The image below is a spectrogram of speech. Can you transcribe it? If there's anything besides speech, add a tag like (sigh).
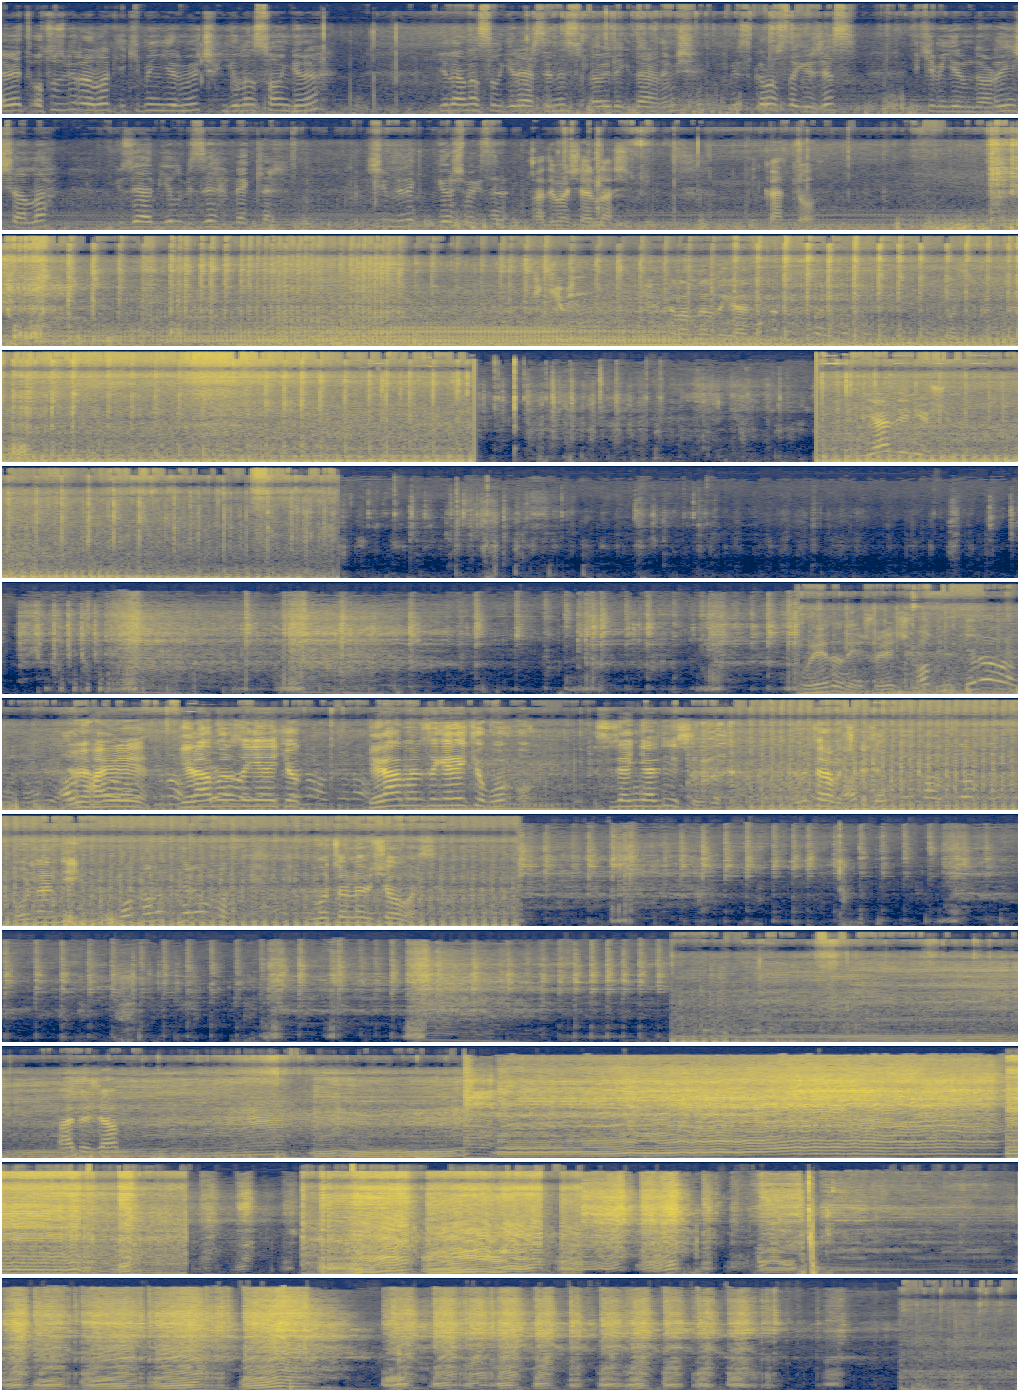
Evet 31 Aralık 2023 yılın son günü. Yıla nasıl girerseniz öyle gider demiş. Biz Cross'la gireceğiz. 2024'de inşallah güzel bir yıl bizi bekler. Şimdilik görüşmek üzere. Hadi başarılar. Dikkatli ol. ...2000 geri kalanları da geldi. Bir yer deniyor şimdi. Buraya da değil, şuraya çık. Abi geri alalım o zaman. Yok, hayır hayır. Geri almanıza gerek yok. Geri almanıza gerek yok. O, o- siz engel değilsiniz. Öbür tarafa çıkacak. Oradan değil. motorun kırılmaz. Motorla bir şey olmaz. Hadi hocam.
